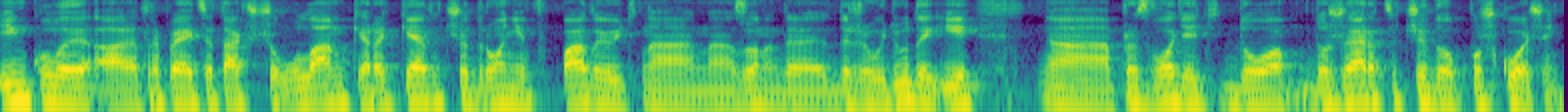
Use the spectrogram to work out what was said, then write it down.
інколи е, трапляється так, що уламки ракет чи дронів падають на, на зони, де, де живуть люди, і е, призводять до, до жертв чи до пошкоджень.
